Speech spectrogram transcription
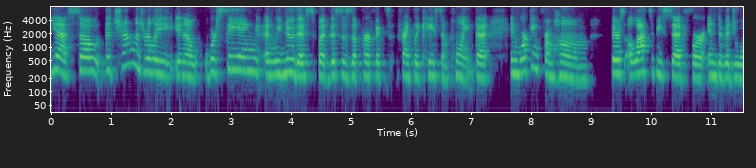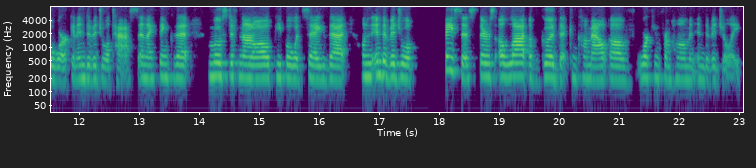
yeah, so the challenge really, you know, we're seeing, and we knew this, but this is a perfect, frankly, case in point that in working from home, there's a lot to be said for individual work and individual tasks. And I think that most, if not all, people would say that on an individual basis, there's a lot of good that can come out of working from home and individually.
